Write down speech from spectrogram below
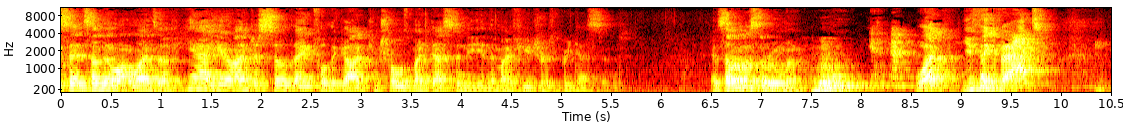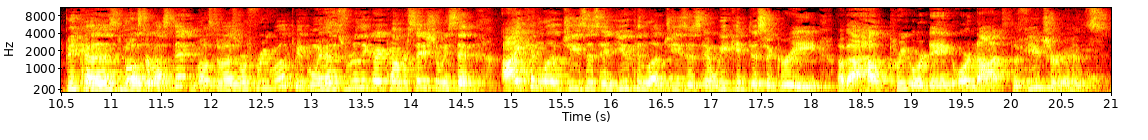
said something along the lines of, Yeah, you know, I'm just so thankful that God controls my destiny and that my future is predestined. And some of us in the room went, hmm? What? You think that? Because most of us didn't. Most of us were free will people. We had this really great conversation. We said, I can love Jesus and you can love Jesus, and we can disagree about how preordained or not the future is.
